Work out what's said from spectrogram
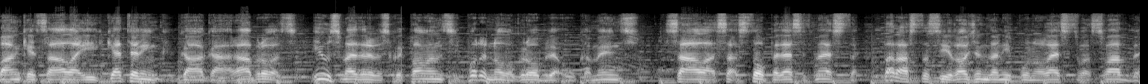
banket sala i catering Gaga Rabrovac i u Smederevskoj palanci pored Novog groblja u Kamencu. Sala sa 150 mesta, parastasi, rođendani, punolestva, svadbe,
